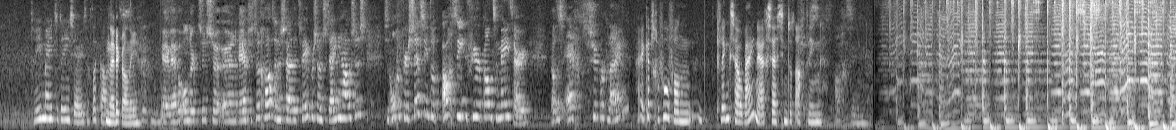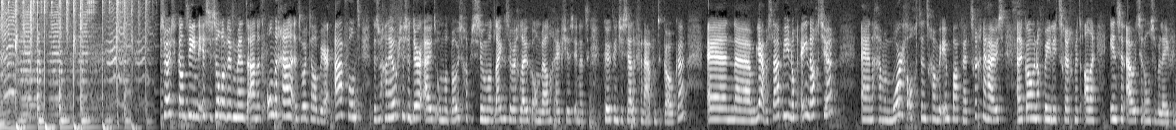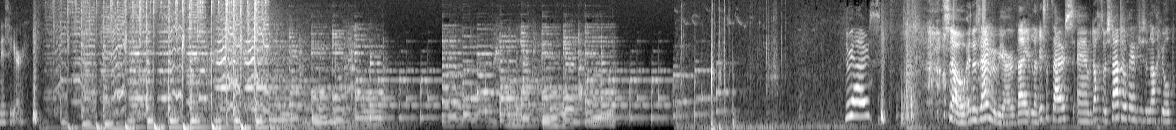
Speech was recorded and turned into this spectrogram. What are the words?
3 meter 73, dat kan. Nee, dat kan niet. Oké, we hebben ondertussen een reactie terug gehad. En er staan de twee persoons tiny houses. Het zijn ongeveer 16 tot 18 vierkante meter. Dat is echt super klein. Ik heb het gevoel van, het klinkt zo weinig, 16 tot 18. 18. Zoals je kan zien is de zon op dit moment aan het ondergaan. Het wordt alweer avond. Dus we gaan heel eventjes de deur uit om wat boodschapjes te doen. Want het lijkt ons heel erg leuk om wel nog eventjes in het keukentje zelf vanavond te koken. En ehm, ja, we slapen hier nog één nachtje. En dan gaan we morgenochtend gewoon weer inpakken, terug naar huis. En dan komen we nog bij jullie terug met alle ins en outs en onze belevenissen hier. Zo, en dan zijn we weer bij Larissa thuis. En we dachten, we slapen nog eventjes een nachtje op.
